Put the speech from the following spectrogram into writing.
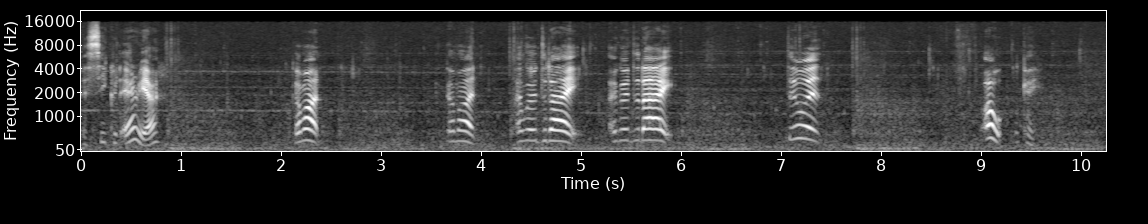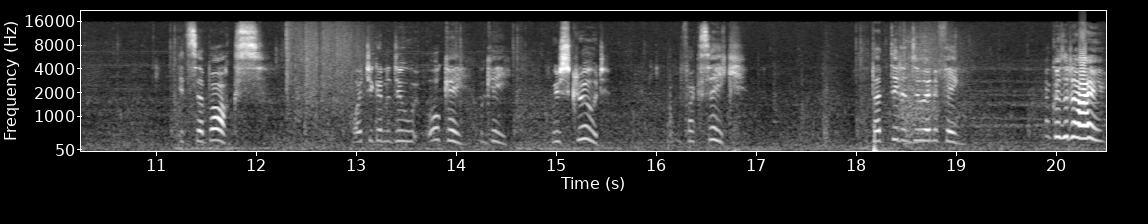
A secret area? Come on! Come on! I'm going to die! I'm going to die! Do it! Oh, okay. It's a box. What you gonna do? Okay, okay. We're screwed. For fuck's sake. That didn't do anything. I'm gonna die.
